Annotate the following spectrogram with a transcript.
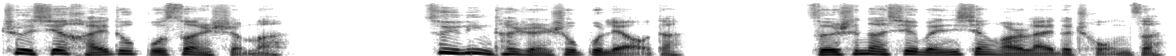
这些还都不算什么，最令他忍受不了的。则是那些闻香而来的虫子。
